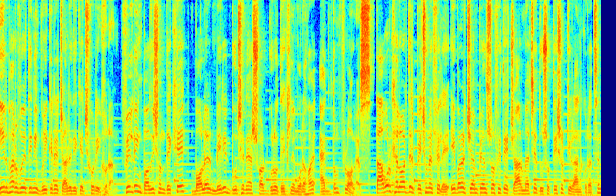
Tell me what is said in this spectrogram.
নির্ভর হয়ে তিনি উইকেটের চারিদিকে ছড়ি ঘুরান। ফিল্ডিং পজিশন দেখে বলের মেরিট বুঝে নেওয়া শটগুলো দেখলে মনে হয় একদম ফ্ললেস। তাবর খেলোয়াড়দের পেছনে ফেলে এবারের চ্যাম্পিয়ন্স ট্রফিতে চার ম্যাচে দুশো তেষট্টি রান করেছেন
